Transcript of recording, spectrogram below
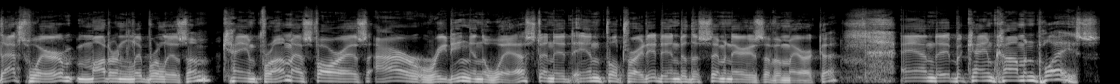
That's where modern liberalism came from as far as our reading in the West, and it infiltrated into the seminaries of America, and it became commonplace.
